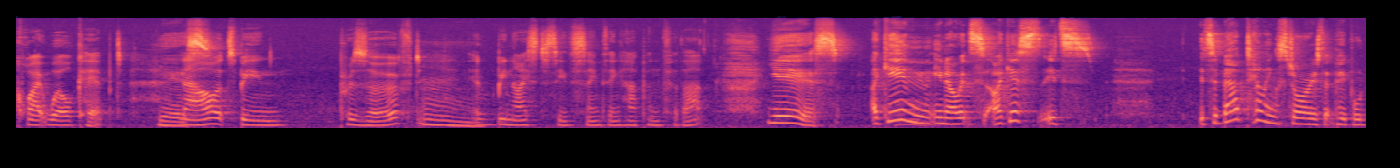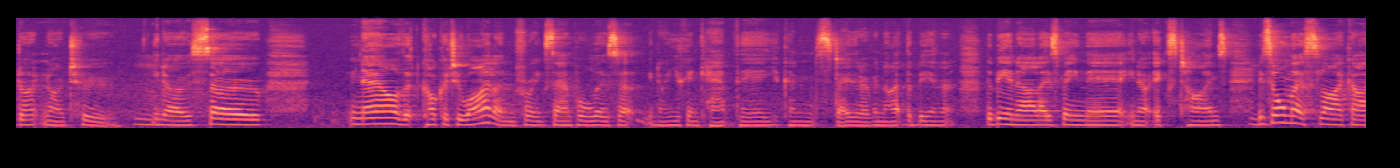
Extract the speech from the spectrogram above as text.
quite well kept. Yes. Now it's been preserved. Mm. It'd be nice to see the same thing happen for that. Yes. Again, you know, it's I guess it's it's about telling stories that people don't know too. Hmm. You know, so now that Cockatoo Island, for example, is a you know you can camp there, you can stay there overnight. The Bienn- the Biennale's been there, you know, x times. Hmm. It's almost like I.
